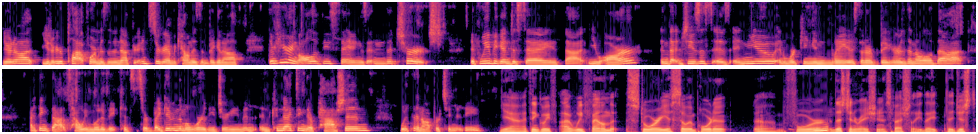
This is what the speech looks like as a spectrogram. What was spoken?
You're not, you know, your platform isn't enough. Your Instagram account isn't big enough. They're hearing all of these things. And the church, if we begin to say that you are, and that Jesus is in you and working in ways that are bigger than all of that. I think that's how we motivate kids to serve by giving them a worthy dream and, and connecting their passion with an opportunity. Yeah, I think we've I, we've found that story is so important um, for mm-hmm. this generation, especially. They they just,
